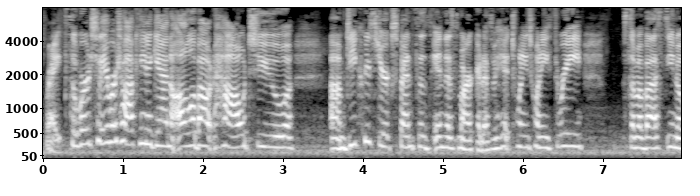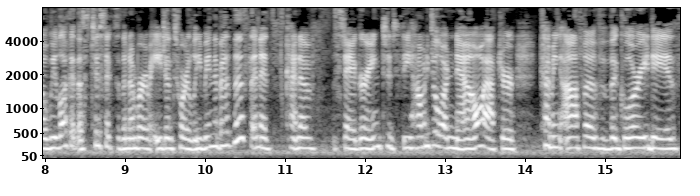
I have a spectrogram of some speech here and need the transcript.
Right. So we're today we're talking again all about how to um, decrease your expenses in this market as we hit 2023 some of us, you know, we look at the statistics of the number of agents who are leaving the business and it's kind of staggering to see how many people are now after coming off of the glory days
